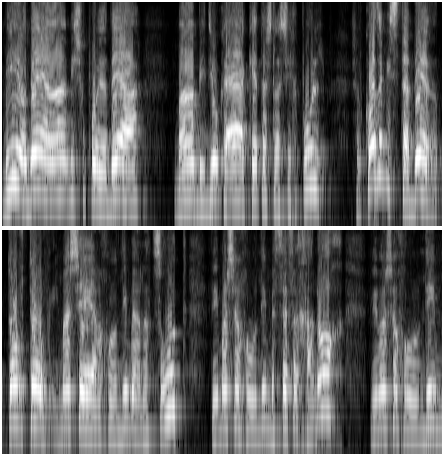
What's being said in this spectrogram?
מי יודע, מישהו פה יודע, מה בדיוק היה הקטע של השכפול? עכשיו, כל זה מסתדר טוב טוב עם מה שאנחנו לומדים מהנצרות, ועם מה שאנחנו לומדים בספר חנוך, ועם מה שאנחנו לומדים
